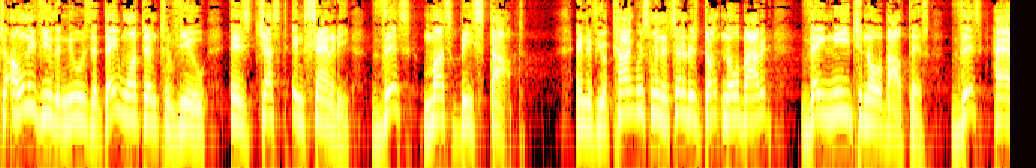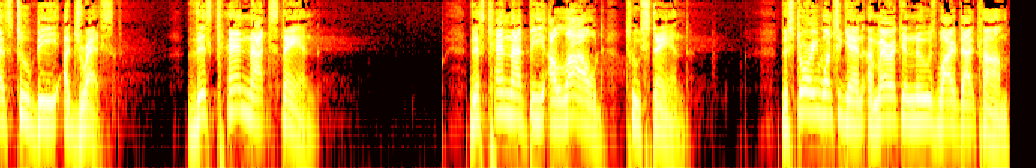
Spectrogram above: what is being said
to only view the news that they want them to view is just insanity. This must be stopped. And if your congressmen and senators don't know about it, they need to know about this. This has to be addressed. This cannot stand. This cannot be allowed to stand. The story, once again, AmericanNewsWire.com.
